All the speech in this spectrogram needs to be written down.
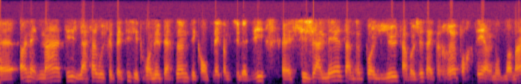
Euh, honnêtement, la salle Wilfrid Petit, c'est 3000 personnes, c'est complet, comme tu l'as dit. Euh, si jamais ça n'a pas lieu, ça va juste être reporté à un autre moment.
